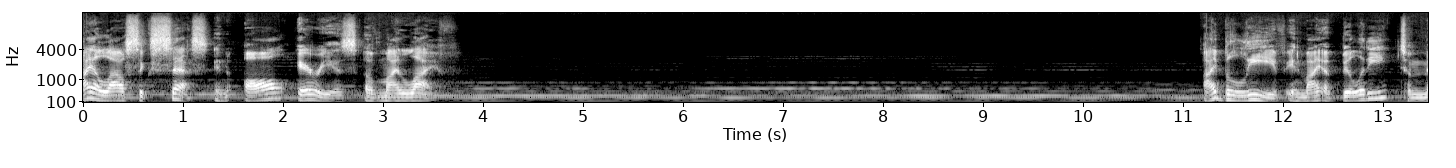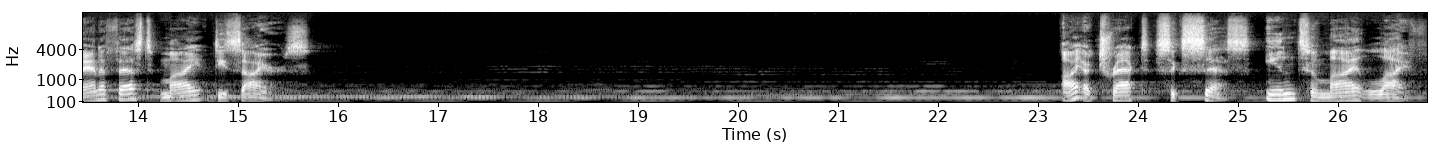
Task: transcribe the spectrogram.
I allow success in all areas of my life. I believe in my ability to manifest my desires. I attract success into my life.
